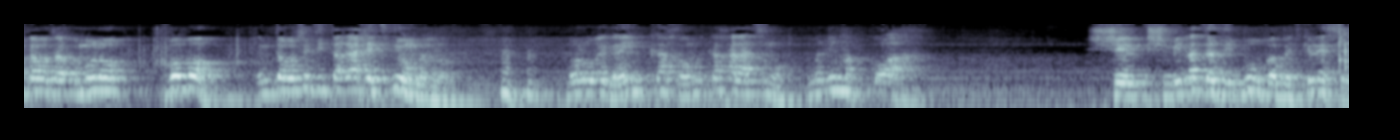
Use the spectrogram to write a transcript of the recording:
חייב אותה, אומר לו, בוא בוא, אם אתה רוצה תתארח אצלי, הוא אומר לו. אומר לו, רגע, אם ככה, הוא אומר ככה לעצמו. אומר, אם הכוח של שמירת הדיבור בבית כנסת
